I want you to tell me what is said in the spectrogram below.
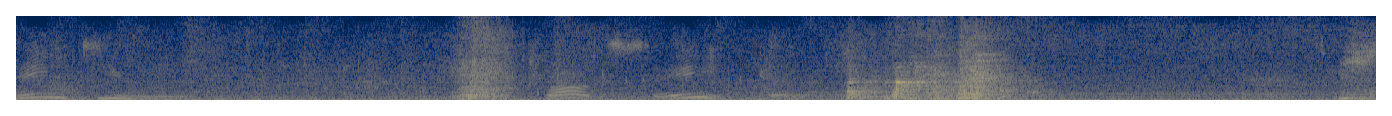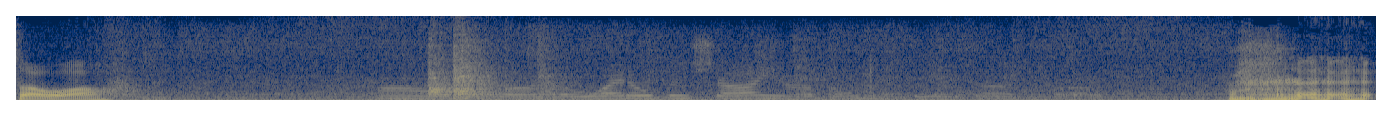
Thank you. Fuck's sake, bro. So off. Oh my god, a wide open shot and a bonus. God, fuck.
